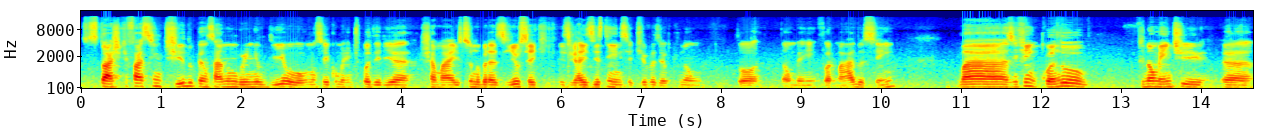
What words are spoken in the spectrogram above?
se tu acha que faz sentido pensar num Green New Deal, ou não sei como a gente poderia chamar isso no Brasil. Sei que já existem iniciativas, eu que não estou tão bem informado assim. Mas, enfim, quando finalmente uh,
